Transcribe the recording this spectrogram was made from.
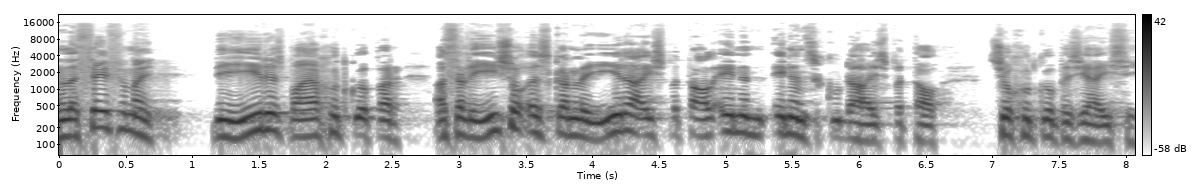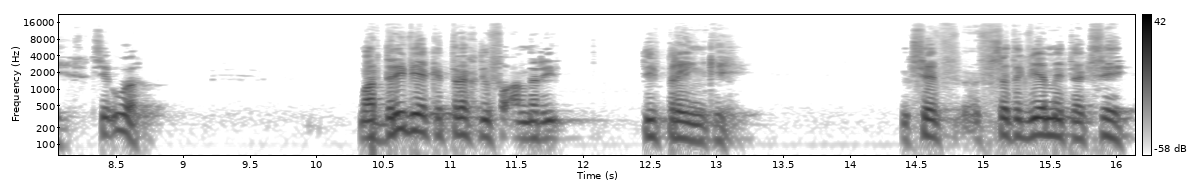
hulle sê vir my, die huur is baie goedkoper. As hulle hierso is, kan hulle huur 'n huis betaal en in en in Skuda huis betaal. So goedkoop is die huis hier. Ek sê o. Maar 3 weke terug toe verander die die prentjie. Ek sê sit ek weer met ek sê,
